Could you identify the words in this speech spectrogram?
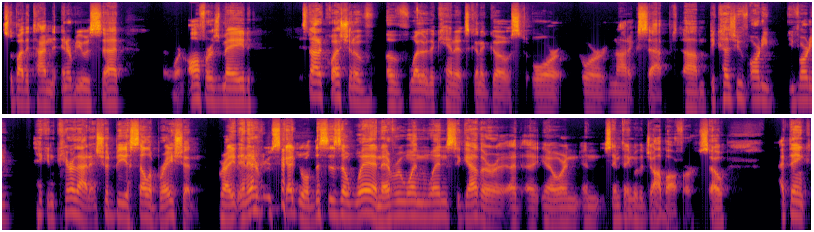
So by the time the interview is set or an offer is made, it's not a question of of whether the candidate's going to ghost or or not accept, um, because you've already you've already taken care of that. It should be a celebration right? An interview scheduled. This is a win. Everyone wins together. At, at, you know, and, and same thing with a job offer. So, I think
